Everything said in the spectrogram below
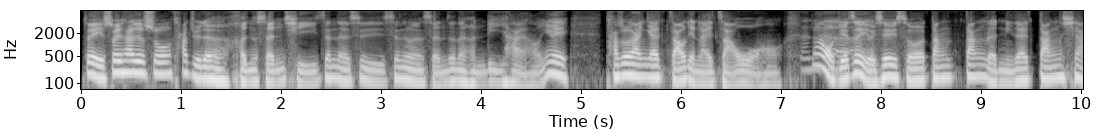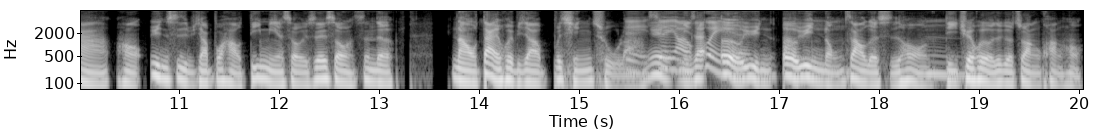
对，所以他就说他觉得很神奇，真的是深圳的神真的很厉害哈。因为他说他应该早点来找我哈。那我觉得这有些时候，当当人你在当下哈运势比较不好低迷的时候，有些时候真的。脑袋会比较不清楚啦，因为你在厄运厄运笼罩的时候，的确会有这个状况吼。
